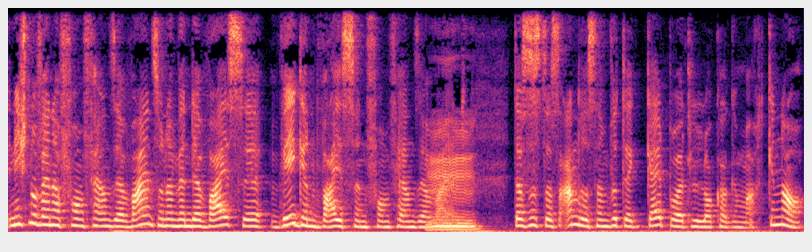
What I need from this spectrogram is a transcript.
Nicht nur, wenn er vorm Fernseher weint, sondern wenn der Weiße wegen Weißen vom Fernseher weint. Das ist das anderes, dann wird der Geldbeutel locker gemacht. Genau.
